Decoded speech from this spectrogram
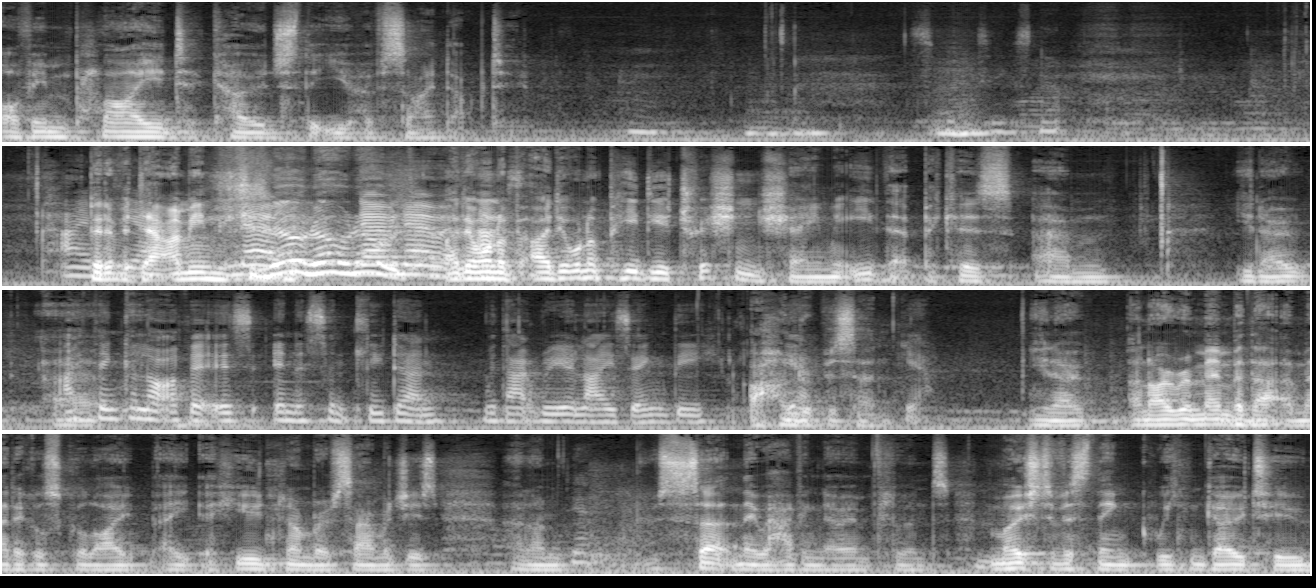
of implied codes that you have signed up to. I'm, Bit of a yeah. doubt. I mean, No, no, no. no, no I don't want to. I don't want a paediatrician shame either because, um, you know, uh, I think a lot of it is innocently done without realising the. a hundred percent. Yeah. You know, and I remember that at medical school, I ate a huge number of sandwiches, and I'm Yeah. certain they were having no influence. Most of us think we can go to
